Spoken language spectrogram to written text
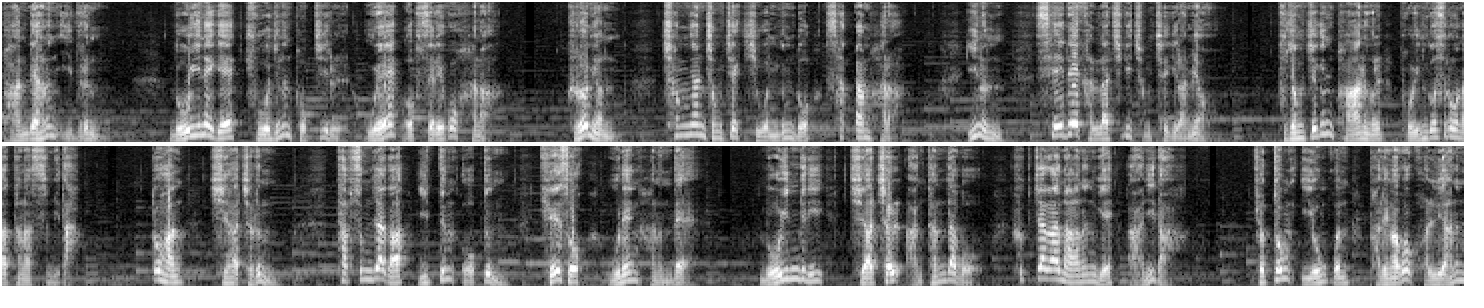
반대하는 이들은 노인에게 주어지는 복지를 왜 없애려고 하나? 그러면 청년 정책 지원금도 삭감하라. 이는 세대 갈라치기 정책이라며 부정적인 반응을 보인 것으로 나타났습니다. 또한 지하철은 탑승자가 있든 없든 계속 운행하는데 노인들이 지하철 안 탄다고 흑자가 나는 게 아니다. 교통 이용권 발행하고 관리하는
